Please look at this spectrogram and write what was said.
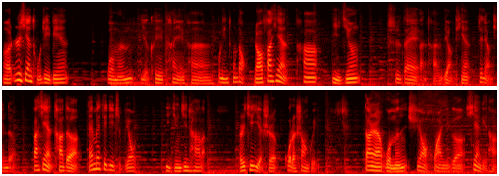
呃，日线图这边我们也可以看一看布林通道，然后发现它已经是在反弹两天，这两天的发现它的 MACD 指标已经金叉了，而且也是过了上轨。当然，我们需要画一个线给它。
